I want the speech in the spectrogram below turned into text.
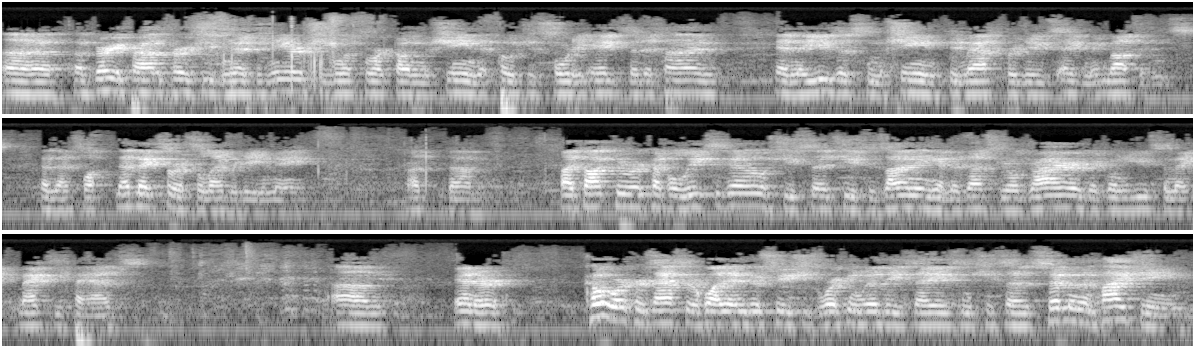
Uh, I'm very proud of her. She's an engineer. She once worked on a machine that poaches 40 eggs at a time, and they use this machine to mass produce egg McMuffins, and that's what that makes her a celebrity to me. But, um, I talked to her a couple weeks ago. She said she's designing an industrial dryer they're going to use to make maxi pads. Um, and her coworkers asked her what industry she's working with these days, and she says feminine hygiene.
